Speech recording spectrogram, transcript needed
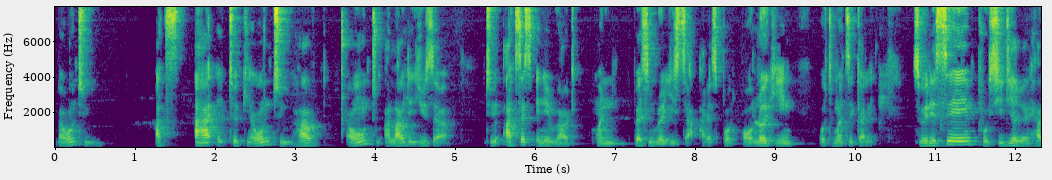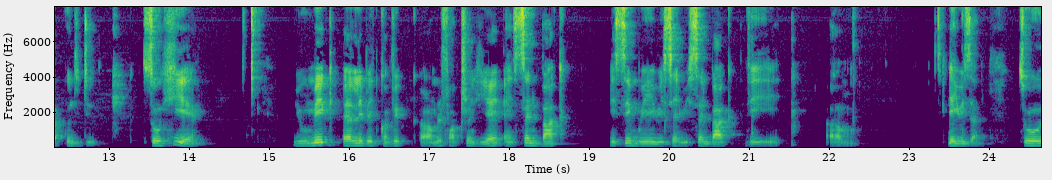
but I want to add a token. I want to have, I want to allow the user to access any route when person register at a spot or log in automatically. So the same procedure we are going to do. So here, you make a little bit um, refactoring here and send back the same way we send we send back the um, the user. So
